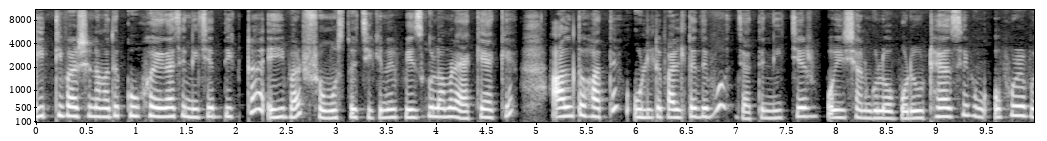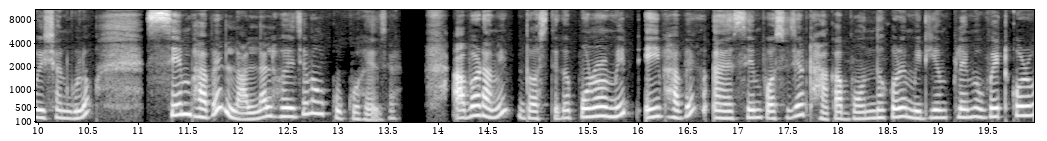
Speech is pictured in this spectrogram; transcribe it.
এইট্টি পার্সেন্ট আমাদের কুক হয়ে গেছে নিচের দিকটা। এইবার সমস্ত চিকেনের পিসগুলো আমরা একে একে আলতো হাতে উল্টে পাল্টে দেবো যাতে নিচের পজিশনগুলো ওপরে উঠে আসে এবং ওপরের পজিশনগুলো সেমভাবে লাল লাল হয়ে যায় এবং কুকো হয়ে যায়। আবার আমি দশ থেকে পনেরো মিনিট এইভাবে সেম প্রসেসে ঢাকা বন্ধ করে মিডিয়াম ফ্লেমে ওয়েট করব।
